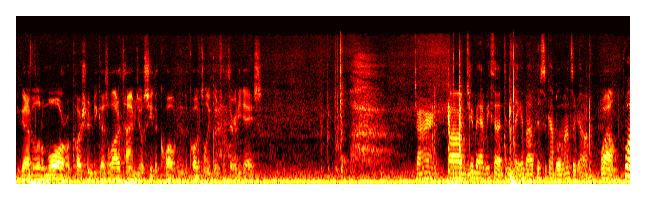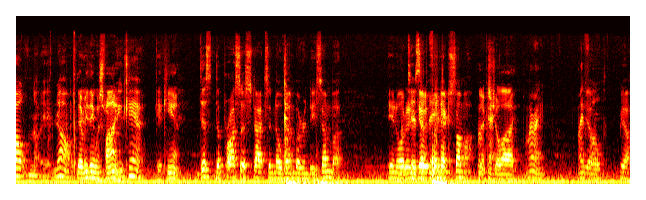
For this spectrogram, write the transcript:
you gotta have a little more of a cushion, because a lot of times you'll see the quote, and the quote's only good for thirty days. Darn, um, too bad we thought, didn't think about this a couple of months ago. Well, well, no, no. everything was fine. You fine. can't. You can't. This, the process starts in November and December in order to get it for Anticipated. next summer, Next Okay. July, All right, I Yeah. fold. yeah.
